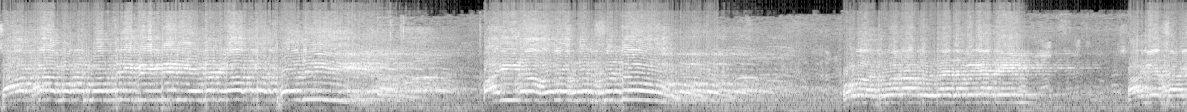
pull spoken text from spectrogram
ਸਾਬਕਾ ਮੁੱਖ ਮੰਤਰੀ ਬੀਬੀ ਰਜਿੰਦਰ ਕੌਰ ਭੱਠੋ ਜੀ ਭਾਈ ਰਾਹੁਲ ਅੰਦਰ ਸਿੱਧੂ ਹੁਣ ਲੱਡੂਆਂ ਨਾਲ ਤੋੜਿਆ ਜਾਵੇਗਾ ਜੀ ਸਾਰੀਆਂ ਸਾਰੀਆਂ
